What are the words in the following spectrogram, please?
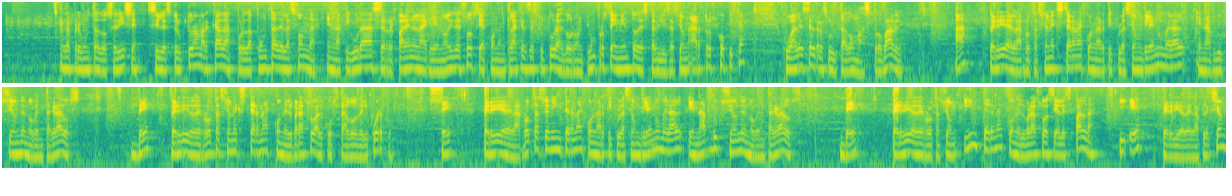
La pregunta 12 dice, si la estructura marcada por la punta de la sonda en la figura A se repara en la glenoides ósea con anclajes de sutura durante un procedimiento de estabilización artroscópica, ¿cuál es el resultado más probable? A. Pérdida de la rotación externa con la articulación glenumeral en abducción de 90 grados. B. Pérdida de rotación externa con el brazo al costado del cuerpo. C. Pérdida de la rotación interna con la articulación glenumeral en abducción de 90 grados. D. Pérdida de rotación interna con el brazo hacia la espalda. Y E. Pérdida de la flexión.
